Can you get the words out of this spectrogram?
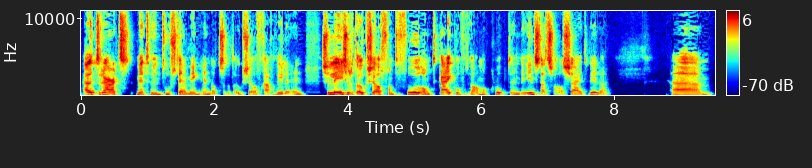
uiteraard met hun toestemming en dat ze dat ook zelf graag willen. En ze lezen dat ook zelf van tevoren om te kijken of het wel allemaal klopt en erin staat zoals zij het willen. Um,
